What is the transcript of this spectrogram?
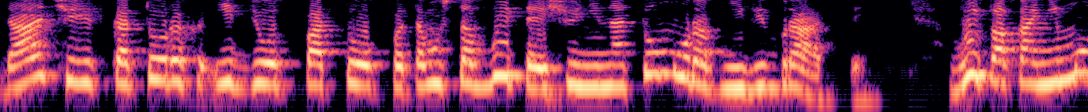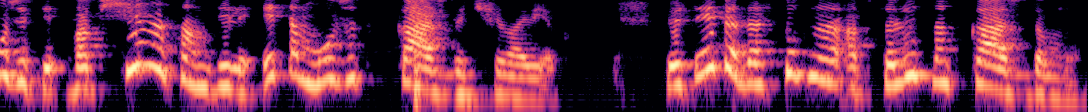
да, через которых идет поток, потому что вы-то еще не на том уровне вибраций. Вы пока не можете, вообще на самом деле это может каждый человек. То есть это доступно абсолютно каждому.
